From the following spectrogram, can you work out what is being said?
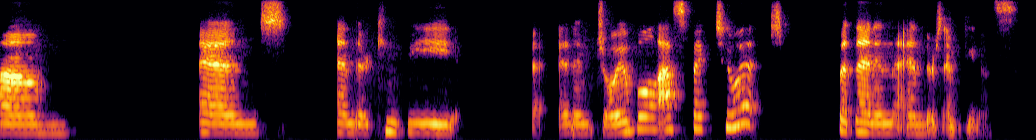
Um and and there can be an enjoyable aspect to it but then in the end there's emptiness.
